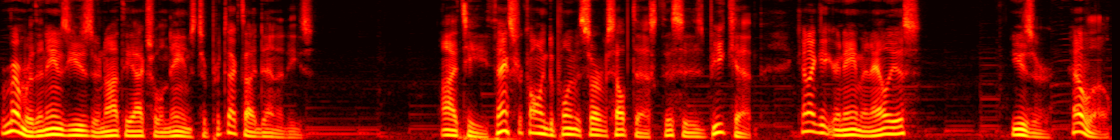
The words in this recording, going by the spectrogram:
Remember, the names used are not the actual names to protect identities. IT, thanks for calling Deployment Service Help Desk. This is BKEP. Can I get your name and alias? User, hello.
